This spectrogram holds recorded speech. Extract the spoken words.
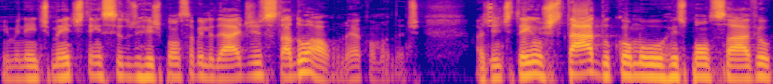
eminentemente, tem sido de responsabilidade estadual, né, comandante? A gente tem o Estado como responsável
